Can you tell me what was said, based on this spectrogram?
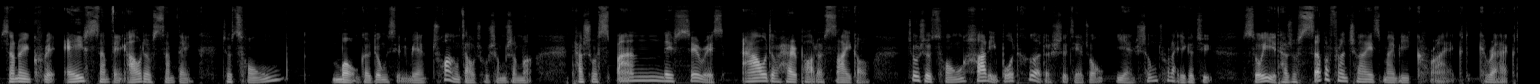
相当于 create something out of something，就从某个东西里面创造出什么什么。他说 spun this series out of Harry Potter cycle，就是从哈利波特的世界中衍生出来一个剧。所以他说 sub franchise might be correct correct。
